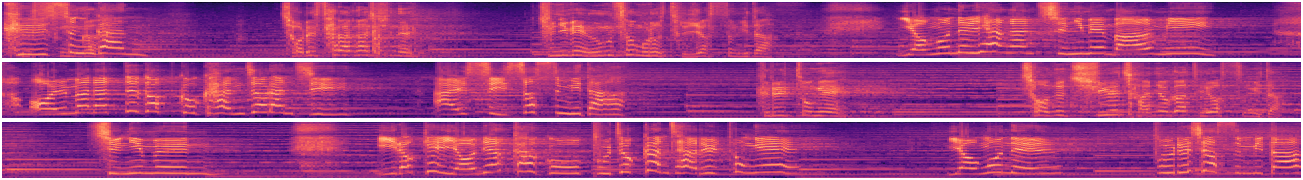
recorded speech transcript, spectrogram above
그 순간 저를 사랑하시는 주님의 음성으로 들렸습니다. 영혼을 향한 주님의 마음이 얼마나 뜨겁고 간절한지 알 수 있었습니다. 그를 통해 저는 주의 자녀가 되었습니다. 주님은 이렇게 연약하고 부족한 자를 통해 영혼을 부르셨습니다.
